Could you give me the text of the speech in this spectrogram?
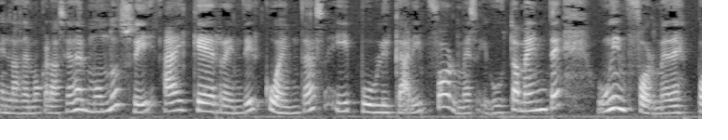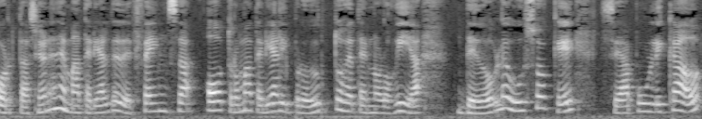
en las democracias del mundo sí hay que rendir cuentas y publicar informes. Y justamente un informe de exportaciones de material de defensa o otro material y productos de tecnología de doble uso que se ha publicado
